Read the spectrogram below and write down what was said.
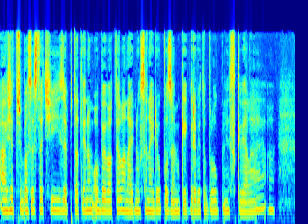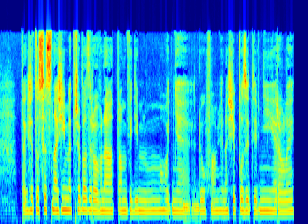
a že třeba se stačí zeptat jenom obyvatel a najednou se najdou pozemky, kde by to bylo úplně skvělé. A takže to se snažíme třeba zrovna, tam vidím hodně, doufám, že naši pozitivní roli,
